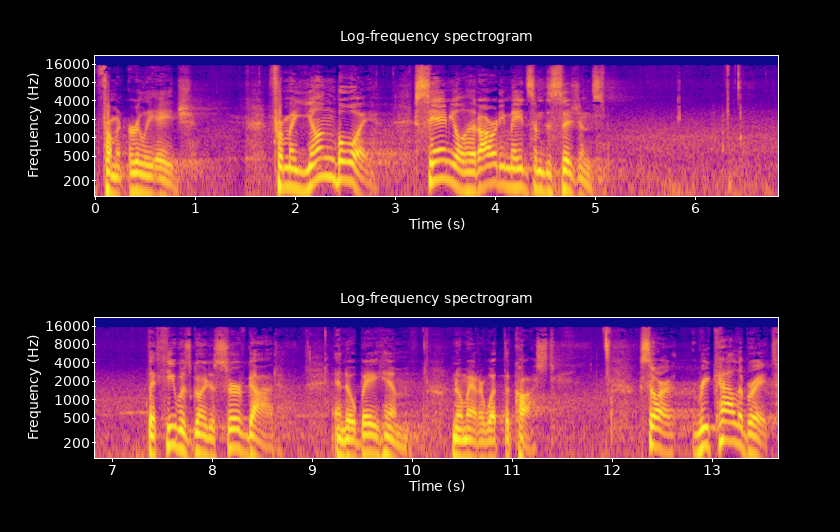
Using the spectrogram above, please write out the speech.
from an early age. From a young boy, Samuel had already made some decisions that he was going to serve God and obey him no matter what the cost. So, recalibrate.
